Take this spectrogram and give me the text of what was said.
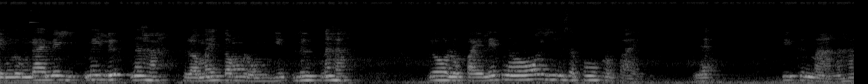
ยังลงได้ไม่ไม่ลึกนะคะ เราไม่ต้องลงยึดลึกนะคะย่อลงไปเล็กน้อยยื่นสะโพกลงไป และยืดขึ้นมานะคะ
